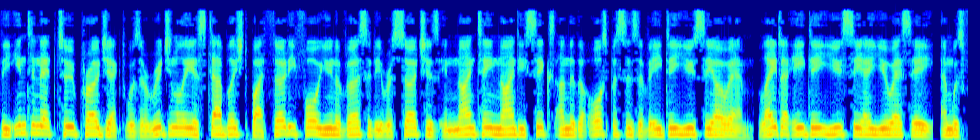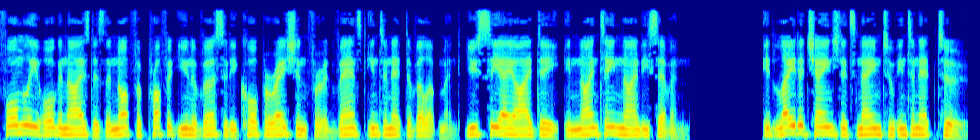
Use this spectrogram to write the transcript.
The Internet 2 project was originally established by 34 university researchers in 1996 under the auspices of EDUCOM later EDUCAUSE, and was formally organized as the Not-for-Profit University Corporation for Advanced Internet Development in 1997. It later changed its name to Internet 2.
